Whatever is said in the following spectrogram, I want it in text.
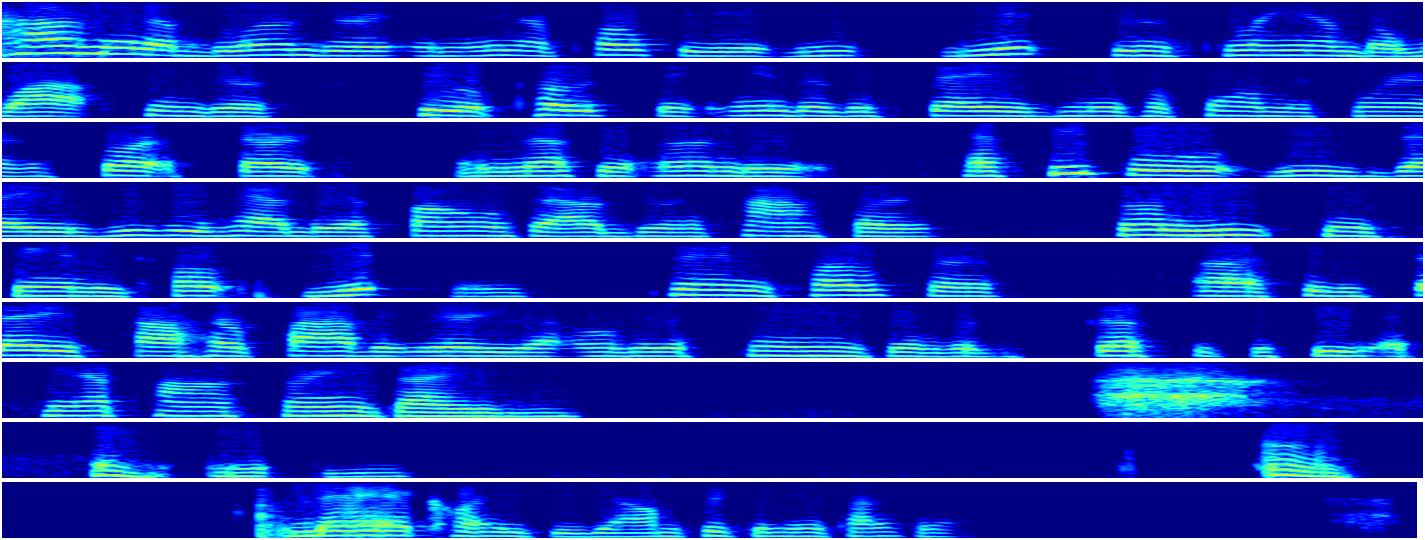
Comment a blunder and inappropriate, Nixon slammed the WAP singer who approached the end of the stage mid-performance wearing a short skirt and nothing under it. As people these days usually have their phones out during concerts, some Nixon standing, co- Nixon standing closer uh, to the stage caught her private area on their screens and were disgusted to see a tampon string dangling. mm. Mad crazy, y'all. I'm freaking in like that.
